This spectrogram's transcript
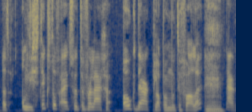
dat om die stikstofuitstoot te verlagen ook daar klappen moeten vallen. Mm. Nou,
